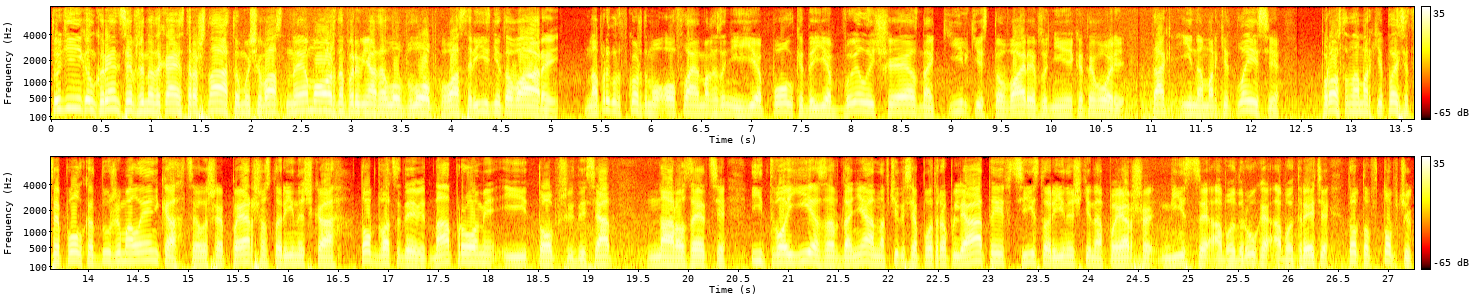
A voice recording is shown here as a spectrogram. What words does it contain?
Тоді конкуренція вже не така і страшна, тому що вас не можна порівняти лоб в лоб, у вас різні товари. Наприклад, в кожному офлайн-магазині є полки, де є величезна кількість товарів з однієї категорії. Так і на маркетплейсі. Просто на маркетплейсі це полка дуже маленька, це лише перша сторіночка, топ 29 на промі і топ 60 на розетці. І твоє завдання навчитися потрапляти в ці сторіночки на перше місце або друге, або третє, тобто в топчик.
